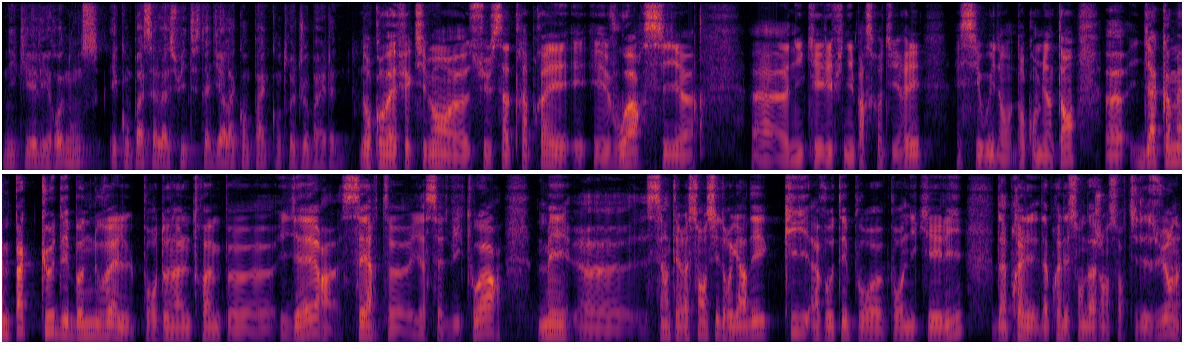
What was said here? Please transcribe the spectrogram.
Nikki Haley renonce et qu'on passe à la suite, c'est-à-dire la campagne contre Joe Biden. Donc on va effectivement suivre ça de très près et voir si euh, Nikki Haley finit par se retirer Et si oui, dans, combien de temps? Euh, Il n'y a quand même pas que des bonnes nouvelles pour Donald Trump euh, hier. Certes, il y a cette victoire, mais c'est intéressant aussi de regarder qui a voté pour, pour Nikki Haley. D'après les, les sondages en sortie des urnes,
